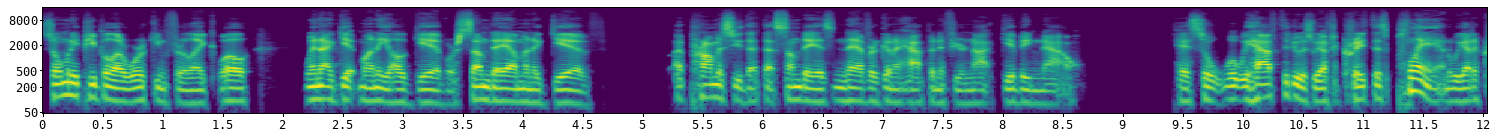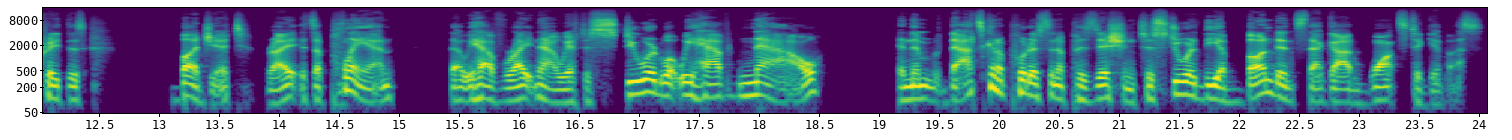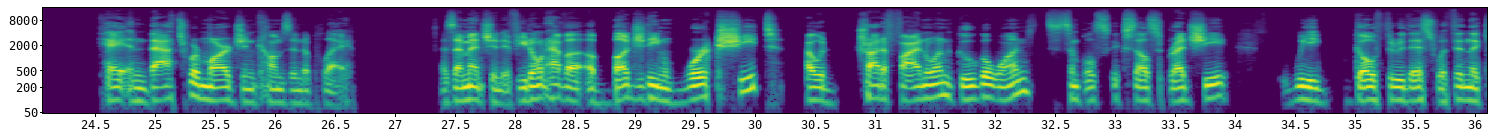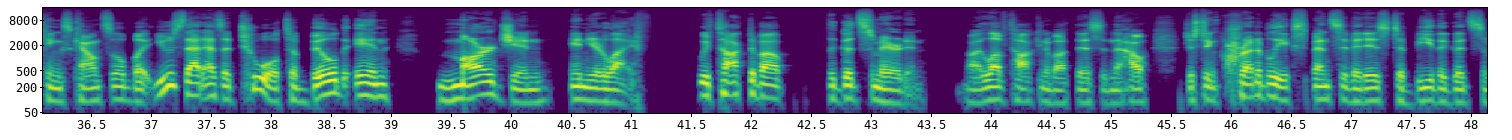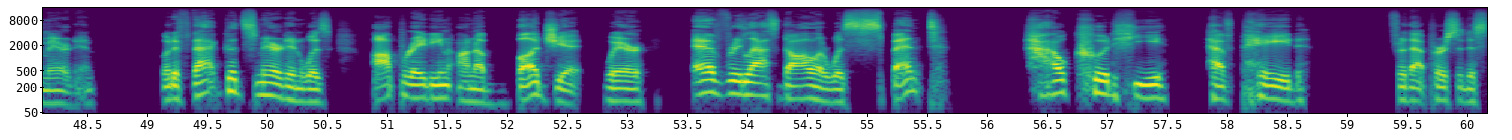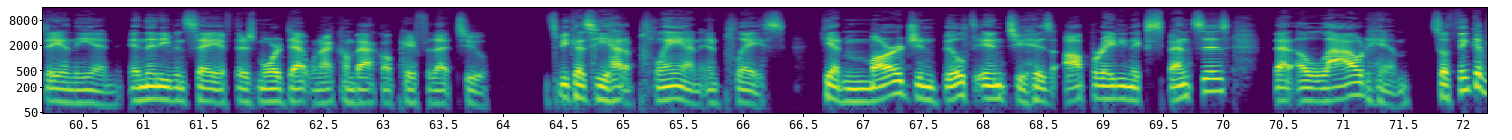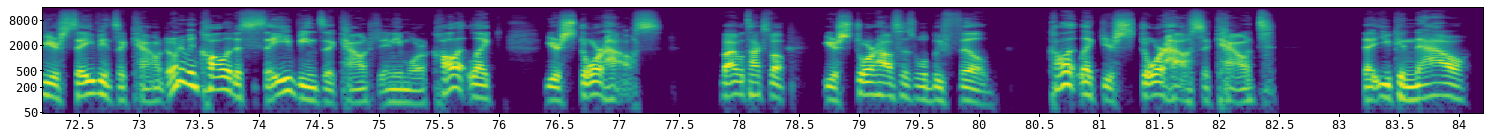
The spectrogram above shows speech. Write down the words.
So many people are working for, like, well, when I get money, I'll give, or someday I'm going to give. I promise you that that someday is never going to happen if you're not giving now. Okay, so what we have to do is we have to create this plan. We got to create this budget, right? It's a plan that we have right now. We have to steward what we have now. And then that's going to put us in a position to steward the abundance that God wants to give us. Okay, and that's where margin comes into play. As I mentioned, if you don't have a, a budgeting worksheet, I would try to find one, Google one, simple Excel spreadsheet. We go through this within the King's Council, but use that as a tool to build in margin in your life. We've talked about the Good Samaritan. I love talking about this and how just incredibly expensive it is to be the Good Samaritan. But if that Good Samaritan was operating on a budget where every last dollar was spent, how could he have paid for that person to stay in the inn and then even say if there's more debt when i come back i'll pay for that too. It's because he had a plan in place. He had margin built into his operating expenses that allowed him so think of your savings account. Don't even call it a savings account anymore. Call it like your storehouse. The bible talks about your storehouses will be filled. Call it like your storehouse account that you can now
